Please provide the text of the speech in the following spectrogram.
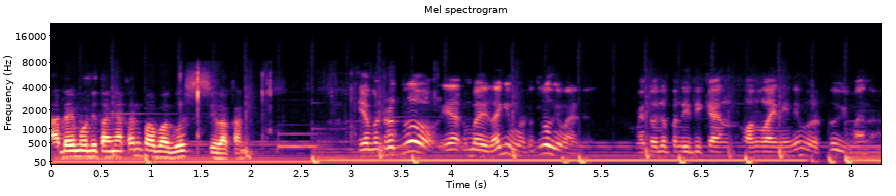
ada yang mau ditanyakan Pak Bagus silakan ya menurut lu ya kembali lagi menurut lu gimana metode pendidikan online ini menurut lu gimana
